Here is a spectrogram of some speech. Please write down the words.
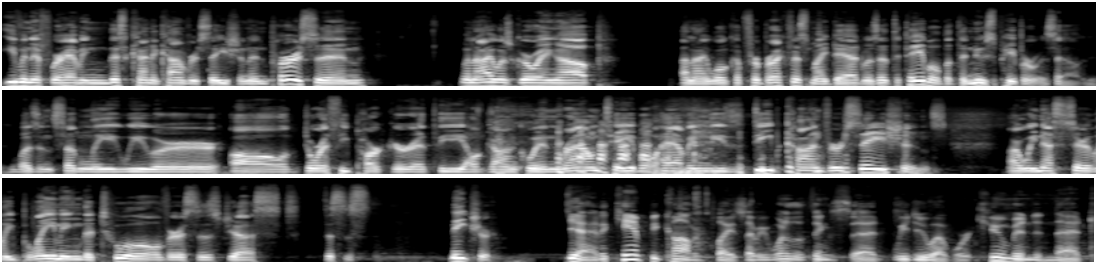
even if we're having this kind of conversation in person, when I was growing up, and I woke up for breakfast. My dad was at the table, but the newspaper was out. It wasn't suddenly we were all Dorothy Parker at the Algonquin round table having these deep conversations. Are we necessarily blaming the tool versus just this is nature? Yeah, and it can't be commonplace. I mean, one of the things that we do at Work Human and that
